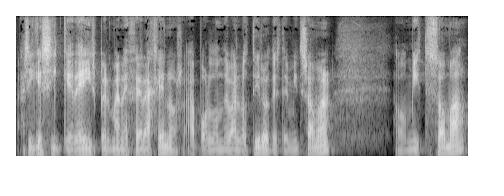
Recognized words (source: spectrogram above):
Así que si queréis permanecer ajenos a por dónde van los tiros de este Midsommar o Midsommar,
